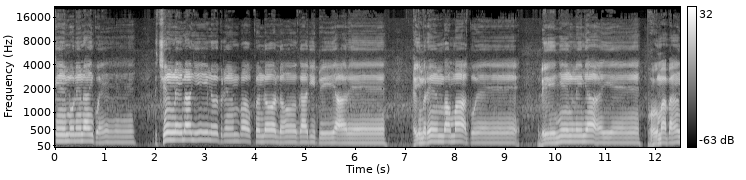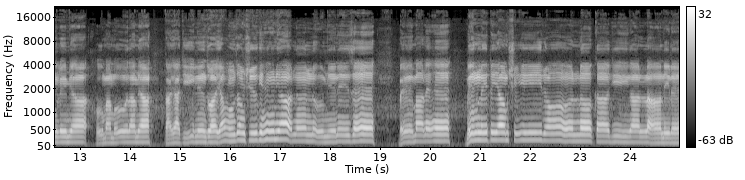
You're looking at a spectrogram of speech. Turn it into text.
ခင်မိုးလင်းတိုင်းကွယ်တချင်းလေးမကြီးလို့ပြင်ပေါက်ဖွင့်တော့လောကကြီးတွေ့ရတယ်အိမ်မရင်ပေါက်မကွယ်လေညင်ကလေးများရဲ့ဟိုမှာပန်းကလေးများဟိုမှာမိုးသားများတာယာကြည်လင်းစွာရောင်ဆုံးရှုခင်းများလန်းလို့မြင်နေစေဘယ်မှာလဲမင်းလေးတရားမရှိတော့လောကကြီးကလာနေလေ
